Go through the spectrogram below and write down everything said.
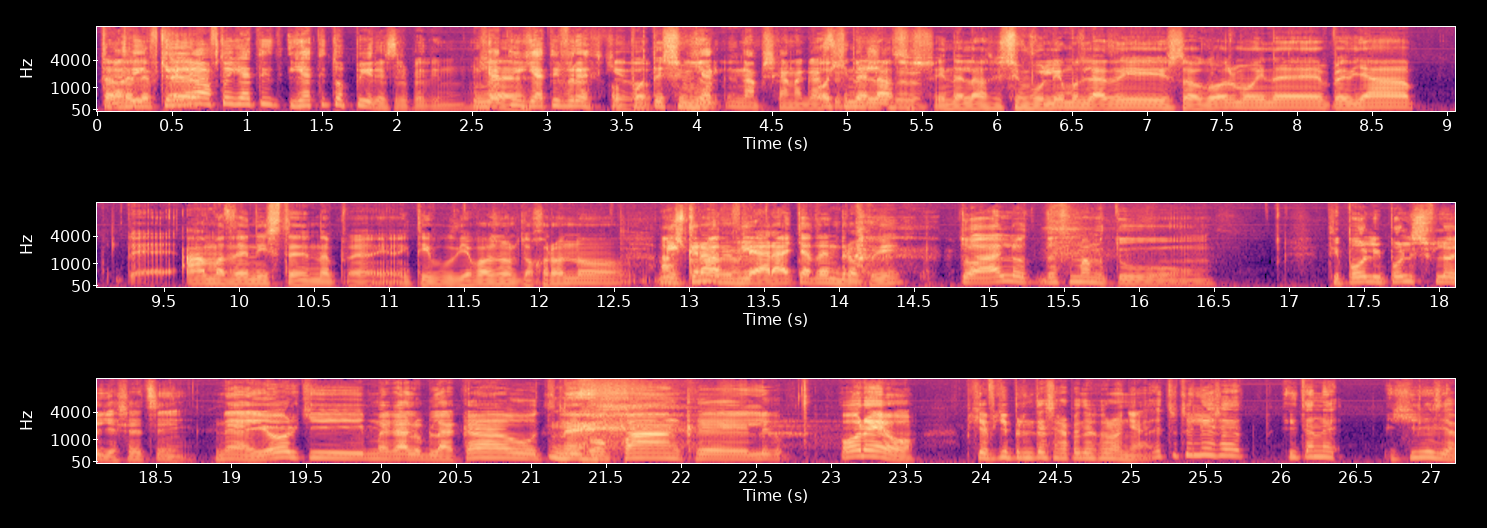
τα δηλαδή, τελευταία. Και λέω αυτό γιατί, γιατί το πήρες, ρε παιδί μου. Ναι. Γιατί, γιατί βρέθηκε Οπότε η εδώ. συμβουλ- Για να ψυχαναγκαστείς Όχι, είναι περισσότερο. λάθος. Είναι λάθος. Η συμβουλή μου δηλαδή στον κόσμο είναι παιδιά. Ε, άμα δεν είστε να- ε, οι τύποι που διαβάζουν όλο τον χρόνο, μικρά πούμε- βιβλιαράκια δεν ντροπή. Το άλλο, δεν θυμάμαι του. Την πόλη, η πόλη στις φλόγες, έτσι. Νέα Υόρκη, μεγάλο blackout, Ναι. λίγο punk, ε, λίγο... Ωραίο. Είχε βγει πριν 4-5 χρόνια. Ε, το τελείωσα, ήταν 1200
